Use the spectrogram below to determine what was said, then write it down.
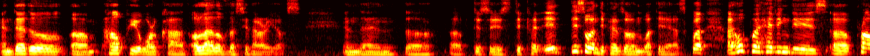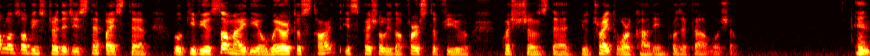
And that'll um, help you work out a lot of the scenarios. And then the uh, this is depend. It, this one depends on what they ask. But I hope having this uh, problem solving strategy step by step will give you some idea where to start, especially the first few questions that you try to work out in projectile motion. And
